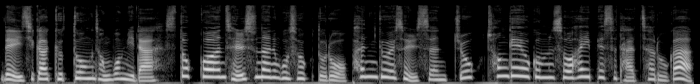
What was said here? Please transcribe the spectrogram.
네, 이 시각 교통 정보입니다. 수도권 제일순환고속도로 판교에서 일산 쪽 청계요금소 하이패스 다차로가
